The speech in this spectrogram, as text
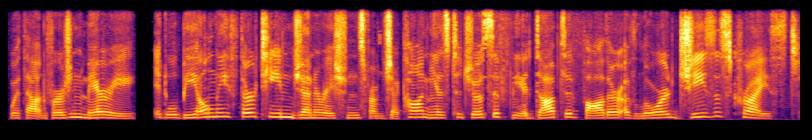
Without Virgin Mary, it will be only 13 generations from Jeconias to Joseph the adoptive father of Lord Jesus Christ.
